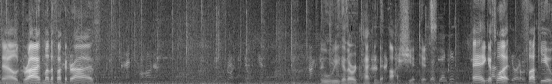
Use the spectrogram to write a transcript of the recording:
Now drive, motherfucker, drive! Ooh, you guys are attacking the... Ah, shit, tits. Hey, guess what? Fuck you.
